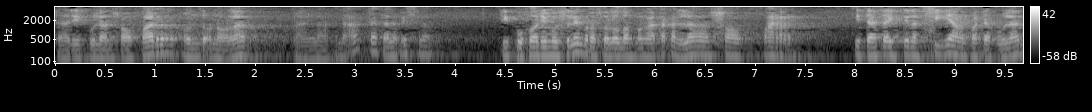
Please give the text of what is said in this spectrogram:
dari bulan Safar untuk nolak bala. Tidak ada dalam Islam. Di Bukhari Muslim Rasulullah mengatakan la sofar. Tidak ada istilah sial pada bulan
